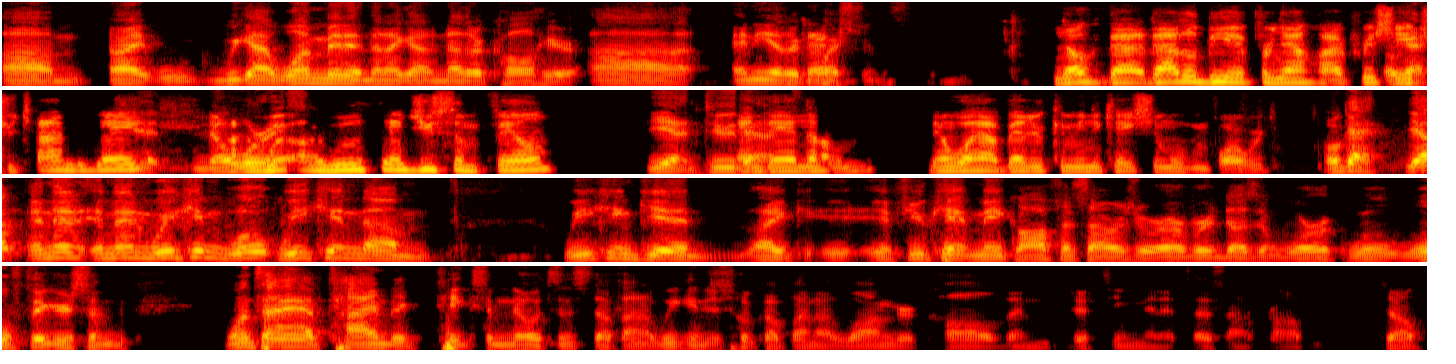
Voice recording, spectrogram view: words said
Um, all right, we got one minute, and then I got another call here. Uh, any other Okay. questions? No, that that'll be it for now. I appreciate Okay. your time today. Yeah, no I will, worries. I will send you some film, Yeah, do that. and then um, then we'll have better communication moving forward. Okay. Yep. And then and then we can we'll we can um we can get like if you can't make office hours or wherever it doesn't work, we'll we'll figure some once I have time to take some notes and stuff on it, we can just hook up on a longer call than 15 minutes. That's not a problem. So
